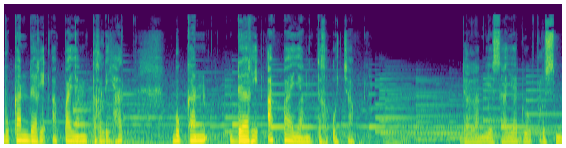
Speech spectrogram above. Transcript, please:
bukan dari apa yang terlihat, bukan dari apa yang terucap. Dalam Yesaya 29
